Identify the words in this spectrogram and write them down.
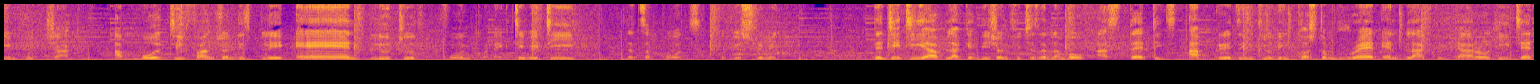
input jack, a multi-function display, and Bluetooth phone connectivity that supports audio streaming. The GTR Black Edition features a number of aesthetics upgrades including custom red and black Recaro heated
